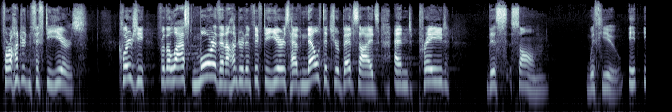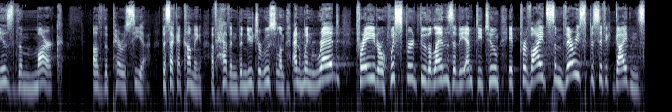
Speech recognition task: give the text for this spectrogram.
For 150 years. Clergy for the last more than 150 years have knelt at your bedsides and prayed this psalm with you. It is the mark of the parousia the second coming of heaven, the New Jerusalem. And when read, prayed, or whispered through the lens of the empty tomb, it provides some very specific guidance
